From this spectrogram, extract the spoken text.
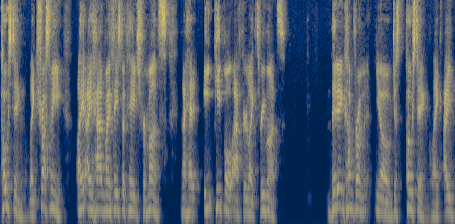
posting. Like, trust me, I, I had my Facebook page for months and I had eight people after like three months. They didn't come from, you know, just posting. Like I,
